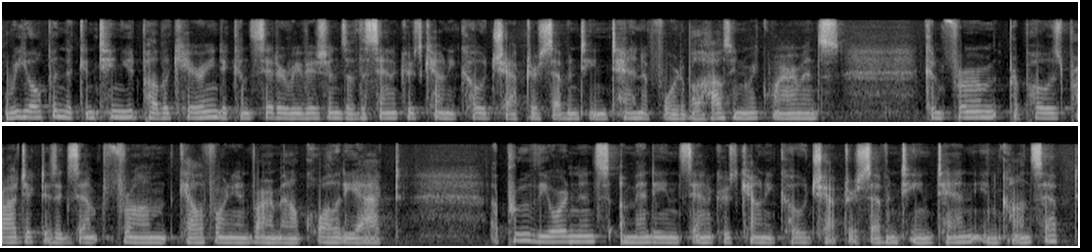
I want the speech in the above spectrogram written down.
reopen the continued public hearing to consider revisions of the Santa Cruz County Code, Chapter 1710, Affordable Housing Requirements, confirm proposed project is exempt from California Environmental Quality Act, approve the ordinance amending Santa Cruz County Code, Chapter 1710 in concept,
